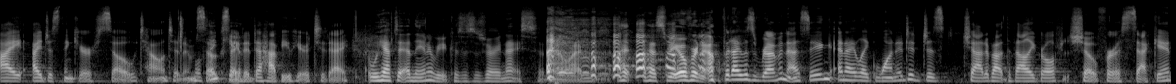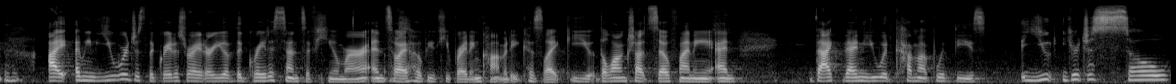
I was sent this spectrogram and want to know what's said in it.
i i just think you're so talented i'm so thank you. excited to have you here today We have to end the interview because this is very nice. And now I'm, it has to be over now. but i was reminiscing and i like wanted to just chat about the valley girl show for a 2nd I, I mean, you were just the greatest writer. You have the greatest sense of humor, and so I hope you keep writing comedy because, like, you, the long shot's so funny. And back then, you would come up with these. You, you're just so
